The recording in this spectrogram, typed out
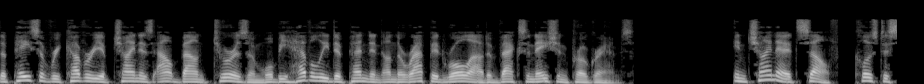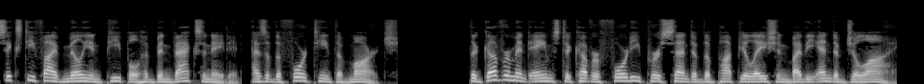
the pace of recovery of China's outbound tourism will be heavily dependent on the rapid rollout of vaccination programs. In China itself, close to 65 million people have been vaccinated, as of 14 March. The government aims to cover 40% of the population by the end of July,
